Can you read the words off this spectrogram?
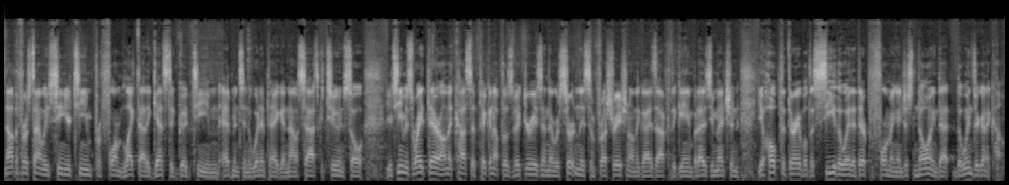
not the first time we've seen your team perform like that against a good team, Edmonton, Winnipeg, and now Saskatoon. So your team is right there on the cusp of picking up those victories, and there was certainly some frustration on the guys after the game. But as you mentioned, you hope that they're able to see the way that they're performing and just knowing that the wins are going to come.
